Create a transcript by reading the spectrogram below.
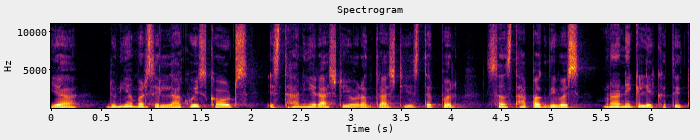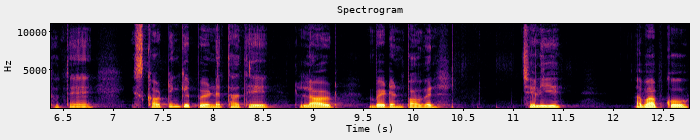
यह दुनिया भर से लाखों स्काउट्स स्थानीय, राष्ट्रीय और अंतर्राष्ट्रीय स्तर पर संस्थापक दिवस मनाने के लिए एकत्रित होते हैं। स्काउटिंग के प्रेरणता थे लॉर्ड बेडन पावेल। चलिए, अब आपको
